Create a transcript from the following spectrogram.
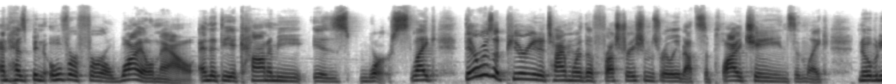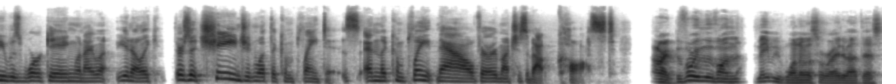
and has been over for a while now, and that the economy is worse. Like there was a period of time where the frustration was really about supply chains and like nobody was working when I went, you know, like there's a change in what the complaint is. And the complaint now very much is about cost. All right, before we move on, maybe one of us will write about this.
